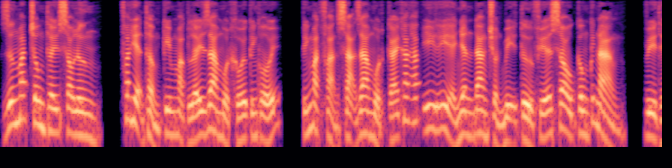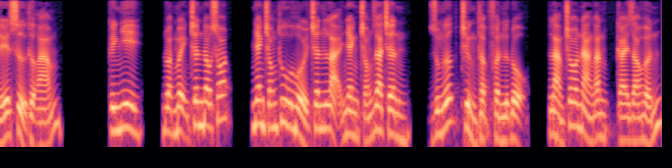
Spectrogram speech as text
dương mắt trông thấy sau lưng, phát hiện thẩm kim mặc lấy ra một khối kính khối, kính mặt phản xạ ra một cái khác hắc y y nhân đang chuẩn bị từ phía sau công kích nàng, vì thế sử thượng ám. Kinh nhi, đoạt mệnh chân đau xót, nhanh chóng thu hồi chân lại nhanh chóng ra chân, dùng ước chừng thập phần lực độ, làm cho nàng ăn cái giáo hấn.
